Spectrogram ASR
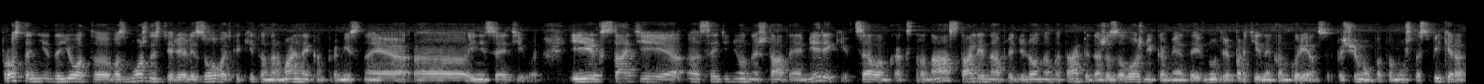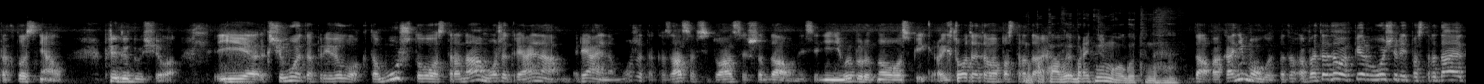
просто не дает дает э, возможности реализовывать какие-то нормальные компромиссные э, инициативы. И, кстати, э, Соединенные Штаты Америки в целом как страна стали на определенном этапе даже заложниками этой внутрипартийной конкуренции. Почему? Потому что спикера-то кто снял? предыдущего. И к чему это привело? К тому, что страна может реально, реально может оказаться в ситуации шатдауна, если они не выберут нового спикера. И кто от этого пострадает? Но пока выбрать не могут. Да, да пока не могут. От этого в первую очередь пострадают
